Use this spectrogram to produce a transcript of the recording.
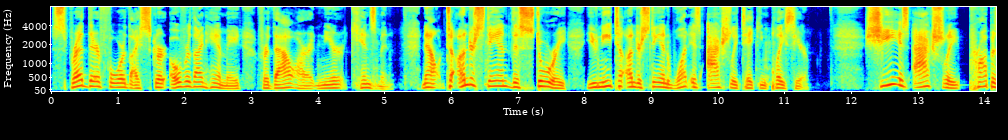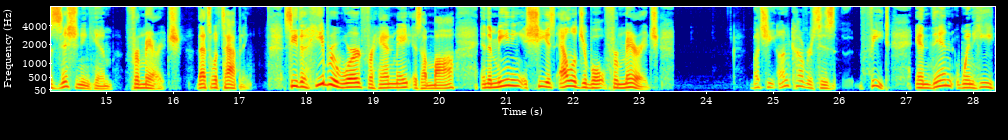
Spread therefore thy skirt over thine handmaid, for thou art near kinsman. Now, to understand this story, you need to understand what is actually taking place here. She is actually propositioning him for marriage. That's what's happening. See, the Hebrew word for handmaid is amah, and the meaning is she is eligible for marriage. But she uncovers his feet. And then when he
